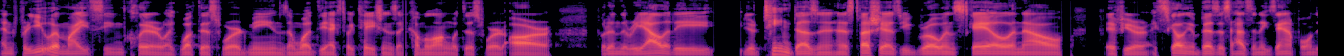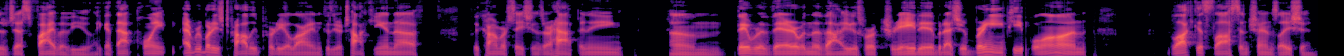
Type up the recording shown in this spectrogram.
and for you, it might seem clear like what this word means and what the expectations that come along with this word are. But in the reality, your team doesn't. And especially as you grow and scale, and now if you're scaling a business as an example, and there's just five of you, like at that point, everybody's probably pretty aligned because you're talking enough, the conversations are happening. Um, they were there when the values were created, but as you're bringing people on, a lot gets lost in translation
